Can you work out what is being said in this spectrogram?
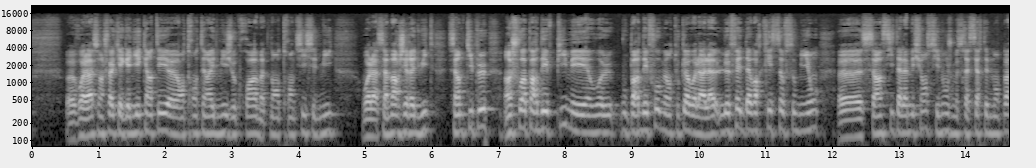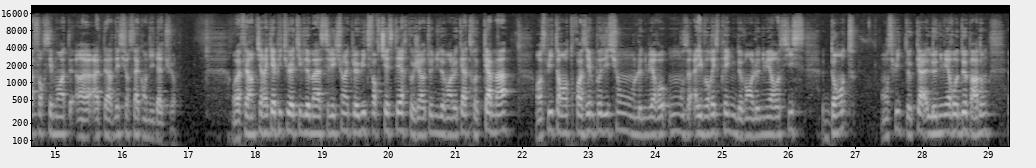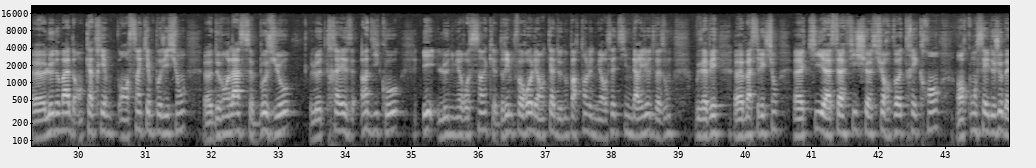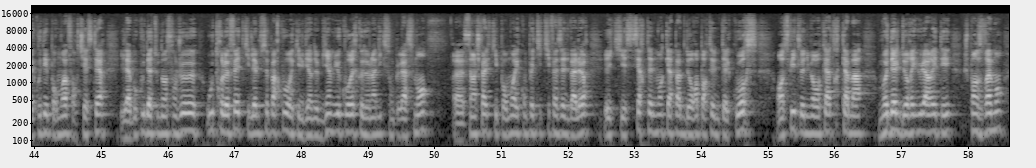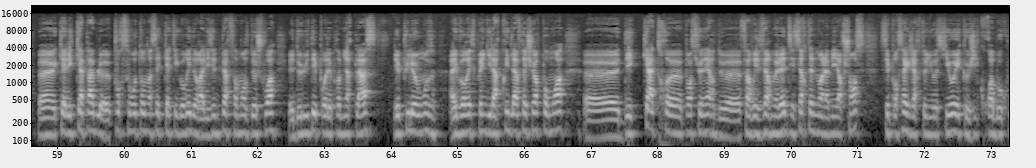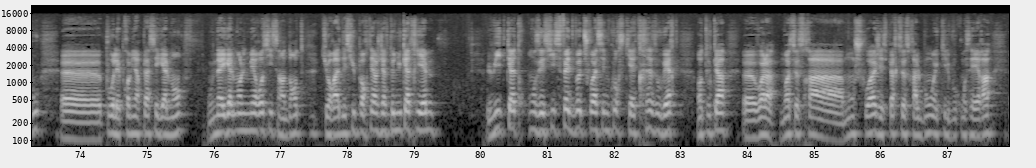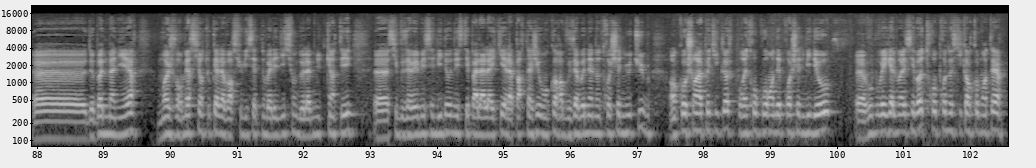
Euh, voilà, c'est un cheval qui a gagné quinté en 31,5, je crois, maintenant en 36,5. Voilà, sa marge est réduite. C'est un petit peu un choix par dépit, mais ou par défaut, mais en tout cas, voilà, le fait d'avoir Christophe Soumillon, ça incite à la méfiance. Sinon, je me serais certainement pas forcément attardé sur sa candidature. On va faire un petit récapitulatif de ma sélection avec le 8 Forchester que j'ai retenu devant le 4 Kama. Ensuite, en troisième position, le numéro 11 Ivory Spring devant le numéro 6 Dante. Ensuite, le, numéro 2, pardon, euh, le Nomade en, quatrième, en cinquième position euh, devant l'As Bozio le 13 Indico et le numéro 5 Dream for All et en cas de non partant le numéro 7 Cindario. De toute façon, vous avez euh, ma sélection euh, qui euh, s'affiche sur votre écran en conseil de jeu. Bah écoutez, pour moi, Forchester, il a beaucoup d'atouts dans son jeu, outre le fait qu'il aime ce parcours et qu'il vient de bien mieux courir que de l'indique son placement. Euh, c'est un cheval qui pour moi est compétitif à cette valeur et qui est certainement capable de remporter une telle course. Ensuite, le numéro 4, Kama, modèle de régularité. Je pense vraiment euh, qu'elle est capable, pour son retour dans cette catégorie, de réaliser une performance de choix et de lutter pour les premières places. Et puis le 11, Ivory Spring, il a repris de la fraîcheur pour moi. Euh, des 4 pensionnaires de Fabrice Vermeulen, c'est certainement la meilleure chance. C'est pour ça que j'ai retenu aussi haut et que j'y crois beaucoup pour les premières places également. On a également le numéro 6, un Dante, qui aura des supporters. J'ai retenu quatrième. 8, 4, 11 et 6, faites votre choix. C'est une course qui est très ouverte. En tout cas, euh, voilà, moi ce sera mon choix. J'espère que ce sera le bon et qu'il vous conseillera euh, de bonne manière. Moi je vous remercie en tout cas d'avoir suivi cette nouvelle édition de la Minute Quintée. Euh, si vous avez aimé cette vidéo, n'hésitez pas à la liker, à la partager ou encore à vous abonner à notre chaîne YouTube en cochant la petite cloche pour être au courant des prochaines vidéos. vous pouvez également laisser votre pronostic en commentaire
